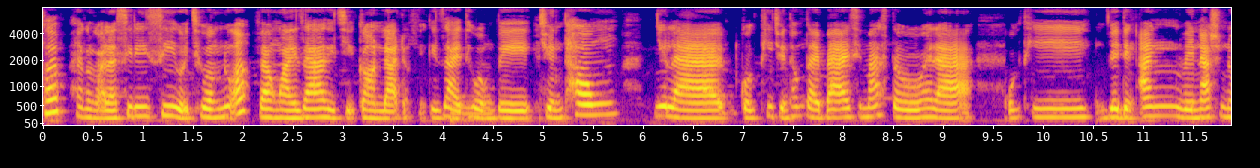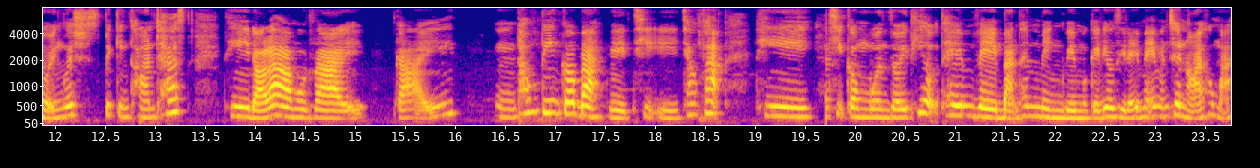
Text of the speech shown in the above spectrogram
Club hay còn gọi là CDC của trường nữa. Và ngoài ra thì chị còn đạt được những cái giải thưởng về truyền thông như là cuộc thi truyền thông tài ba IC Master hay là cuộc thi về tiếng Anh về National English Speaking Contest. Thì đó là một vài cái thông tin cơ bản về chị Trang Phạm thì chị còn muốn giới thiệu thêm về bản thân mình về một cái điều gì đấy mà em vẫn chưa nói không ạ?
